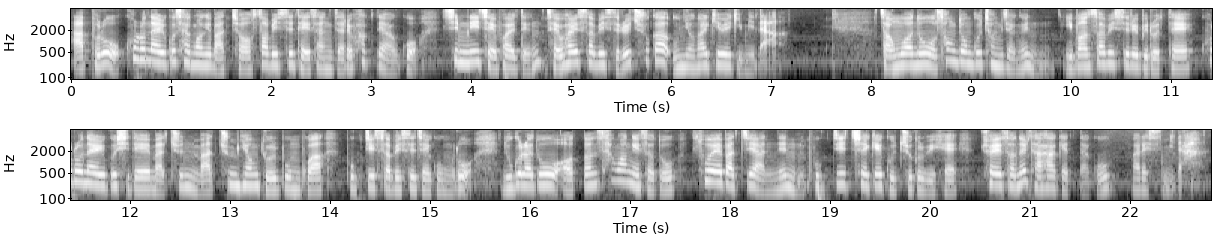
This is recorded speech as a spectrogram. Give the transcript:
앞으로 코로나19 상황에 맞춰 서비스 대상자를 확대하고 심리 재활 등 재활 서비스를 추가 운영할 계획입니다. 정원호 성동구청장은 이번 서비스를 비롯해 코로나19 시대에 맞춘 맞춤형 돌봄과 복지 서비스 제공으로 누구라도 어떤 상황에서도 소외받지 않는 복지 체계 구축을 위해 최선을 다하겠다고 말했습니다.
